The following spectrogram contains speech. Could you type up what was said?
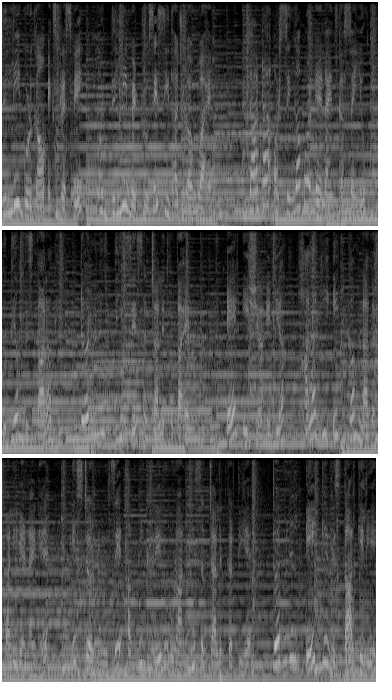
दिल्ली गुड़गांव एक्सप्रेसवे और दिल्ली मेट्रो से सीधा जुड़ा हुआ है टाटा और सिंगापुर एयरलाइंस का संयुक्त उद्यम विस्तारा भी टर्मिनल तीन से संचालित होता है एयर एशिया इंडिया हालाँकि एक कम लागत वाली एयरलाइन है। इस टर्मिनल से अपनी घरेलू उड़ान भी संचालित करती है। टर्मिनल एक के विस्तार के लिए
